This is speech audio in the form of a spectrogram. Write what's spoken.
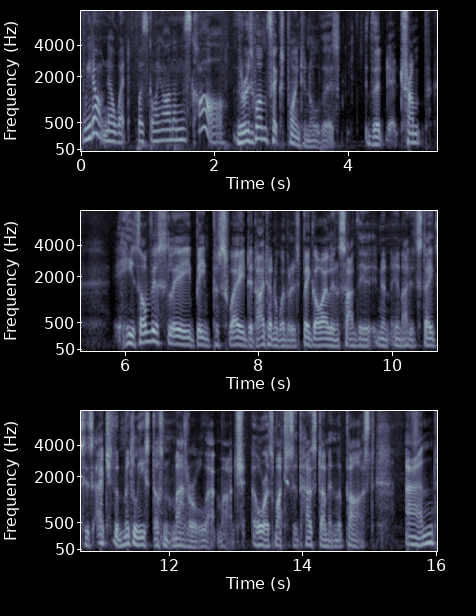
we don't know what was going on in this call. There is one fixed point in all this that Trump he's obviously been persuaded. I don't know whether it's big oil inside the United States. Is actually the Middle East doesn't matter all that much, or as much as it has done in the past. And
